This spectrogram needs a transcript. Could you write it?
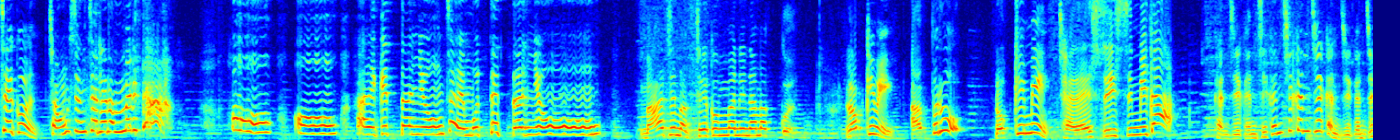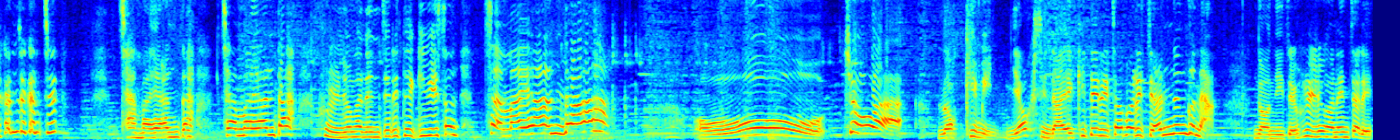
채군. 정신 차려란 말이다. 어, 어, 알겠다뇨 잘못했다뇨. 마지막 제군만이 남았군. 럭키밍 앞으로 럭키밍 잘할 수 있습니다. 간질 간질 간질 간질 간질 간질 간질 간질. 참아야 한다 참아야 한다. 훌륭한 엔젤이 되기 위해선 참아야 한다 오, 좋아. 럭키민 역시 나의 기대를 저버리지 않는구나. 넌 이제 훌륭한 엔젤에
